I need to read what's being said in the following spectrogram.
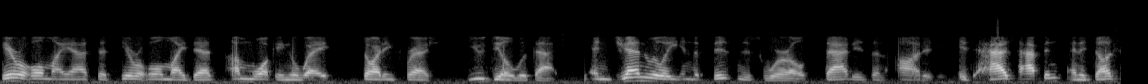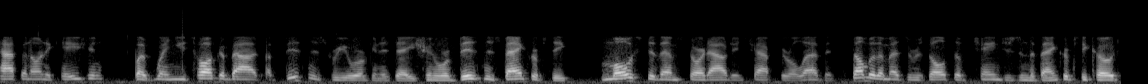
here are all my assets. Here are all my debts. I'm walking away, starting fresh. You deal with that. And generally, in the business world, that is an oddity. It has happened, and it does happen on occasion. But when you talk about a business reorganization or business bankruptcy, most of them start out in Chapter 11. Some of them, as a result of changes in the bankruptcy code,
